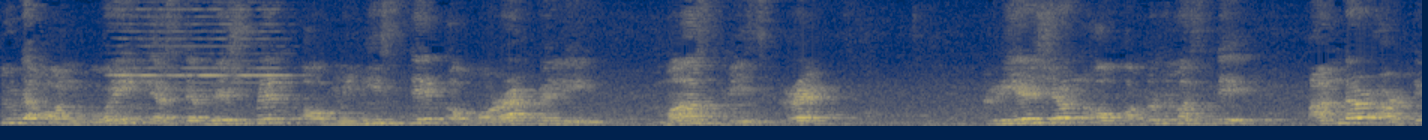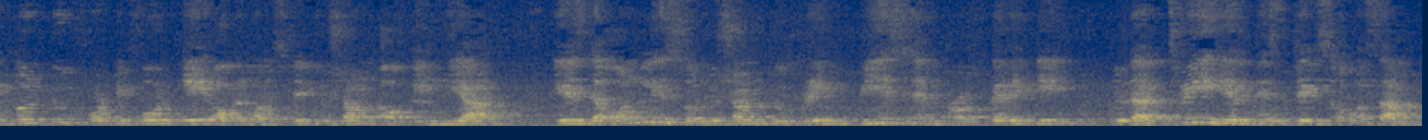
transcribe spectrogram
to the ongoing establishment of mini-state of Barak Valley must be scrapped. Creation of autonomous state under Article 244A of the Constitution of India is the only solution to bring peace and prosperity to the three hill districts of Assam.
